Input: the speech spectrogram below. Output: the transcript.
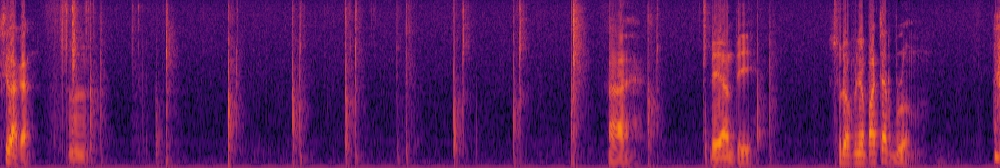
Silakan. Hmm. Ah, Deyanti, sudah punya pacar belum?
